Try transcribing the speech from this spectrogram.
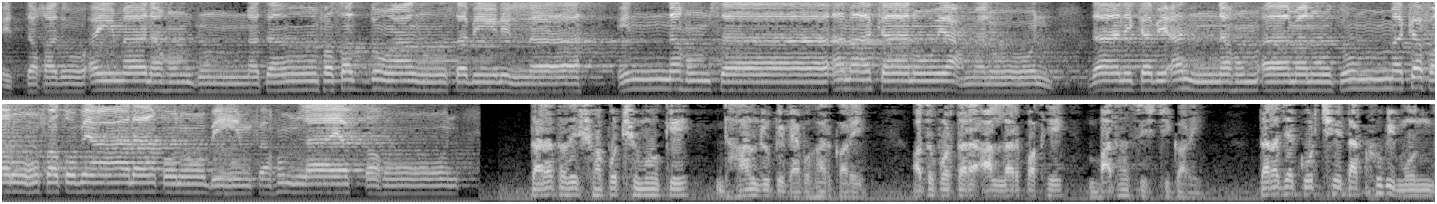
اتخذوا أيمانهم جنة فصدوا عن سبيل الله إنهم ساء ما كانوا يعملون ذلك بأنهم آمنوا ثم كفروا فطبع على قلوبهم فهم لا يفقهون তারা তাদের শপথসমূহকে ঢাল রূপে ব্যবহার করে অতপর তারা আল্লাহর পথে বাধা সৃষ্টি করে তারা যা করছে তা খুবই মন্দ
